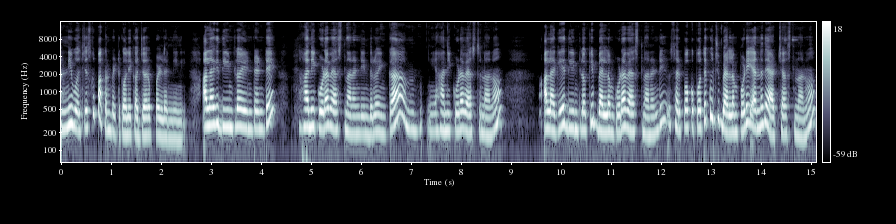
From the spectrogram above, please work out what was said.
అన్నీ ఒలిచేసుకుని పక్కన పెట్టుకోవాలి ఖజ్జార పళ్ళన్నీ అలాగే దీంట్లో ఏంటంటే హనీ కూడా వేస్తున్నానండి ఇందులో. ఇంకా హనీ కూడా వేస్తున్నాను. అలాగే దీంట్లోకి బెల్లం కూడా వేస్తున్నానండి. సరిపోకపోతే కొంచెం బెల్లం పొడి అన్నది యాడ్ చేస్తున్నాను.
